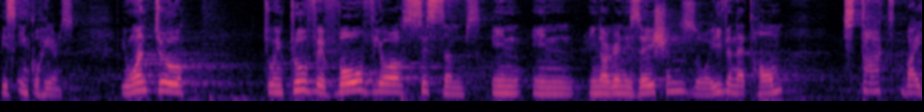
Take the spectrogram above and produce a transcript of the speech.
is incoherence. You want to, to improve, evolve your systems in, in, in organizations or even at home, start by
